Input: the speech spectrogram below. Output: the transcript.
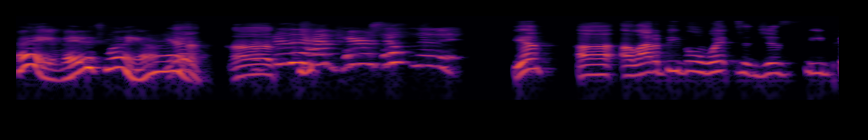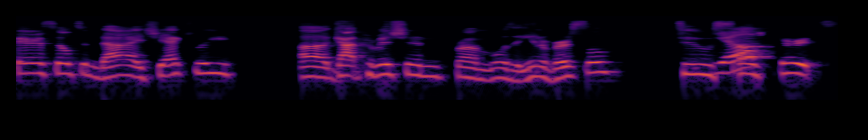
Hey, it made its money. All right. Yeah. Uh, Because it had Paris Hilton in it. Yeah, uh, a lot of people went to just see Paris Hilton die. She actually uh, got permission from what was it Universal to Yep. sell shirts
